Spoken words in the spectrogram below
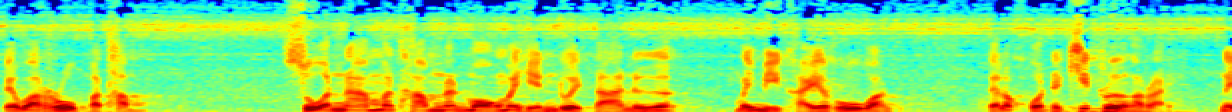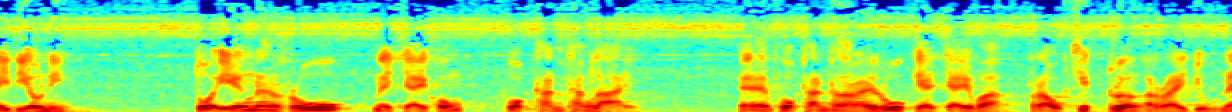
แปลว่ารูปประธรรม ส่วนนามธรรมนั้นมองไม่เห็นด้วยตาเนื้อ ไม่มีใครรู้ว่าแต่ละคนเนี่ยคิดเรื่องอะไร ในเดี๋ยวนี้ ตัวเองนั่นรู้ในใจของพวกท่านทั้งหลายพวกท่านทั้งหลายรู้แก่ใจว่าเราคิดเรื่องอะไรอยู่ใน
